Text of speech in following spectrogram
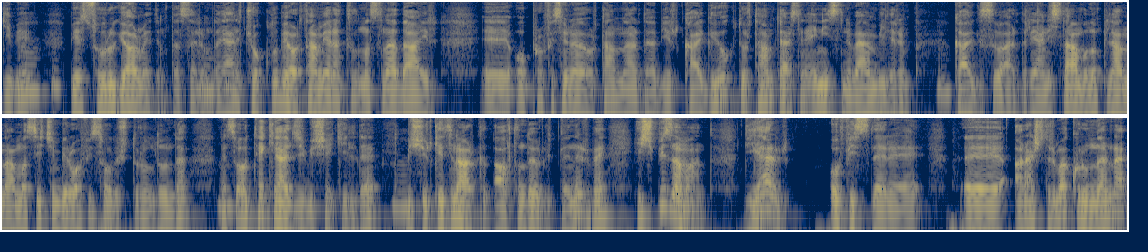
gibi hı hı. bir soru görmedim tasarımda. Hı. Yani çoklu bir ortam yaratılmasına dair e, o profesyonel ortamlarda bir kaygı yoktur. Tam tersine en iyisini ben bilirim hı. kaygısı vardır. Yani İstanbul'un planlanması için bir ofis oluşturulduğunda hı. mesela o tekelci bir şekilde hı. bir şirketin altında örgütlenir ve hiçbir zaman diğer ofislere, e, araştırma kurumlarına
